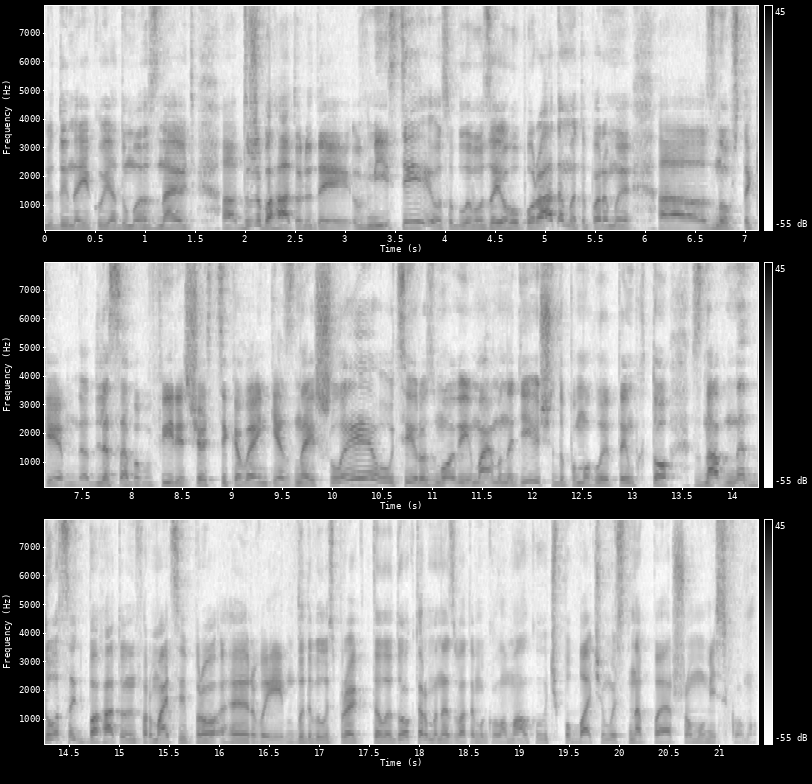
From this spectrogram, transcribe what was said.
людина, яку я думаю, знають е, дуже багато людей в місті, особливо за його порадами. Тепер ми знов ж таки для себе в ефірі щось цікавеньке знайшли у цій розмові і маємо надію, що допомогли тим, хто знав не досить багато інформації про ГРВІ. Ви дивились проект Теледоктор. Мене звати Микола Малкович. Побачимось на першому міському.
